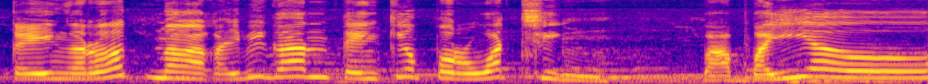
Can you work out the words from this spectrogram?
Okay nga rot mga kaibigan, thank you for watching. Babayaw!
